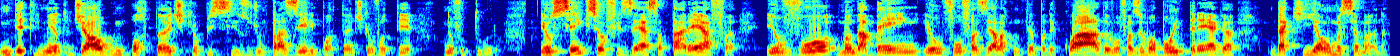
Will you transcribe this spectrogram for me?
em detrimento de algo importante que eu preciso, de um prazer importante que eu vou ter no futuro. Eu sei que se eu fizer essa tarefa, eu vou mandar bem, eu vou fazer ela com tempo adequado, eu vou fazer uma boa entrega daqui a uma semana.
